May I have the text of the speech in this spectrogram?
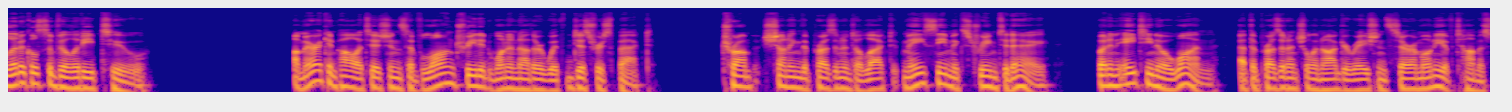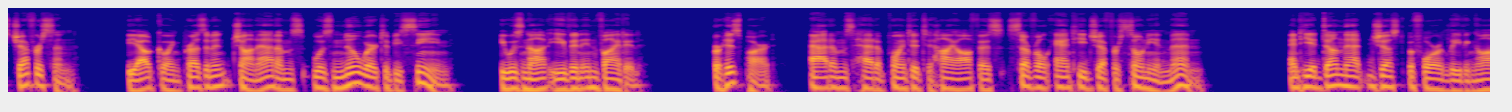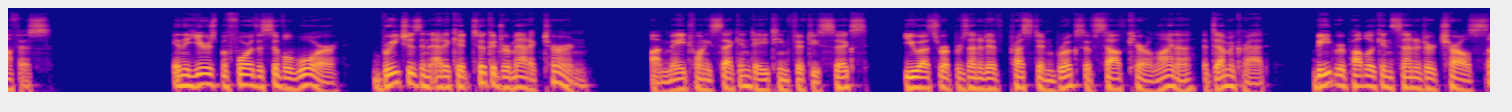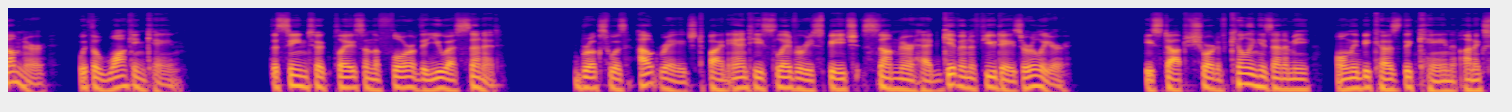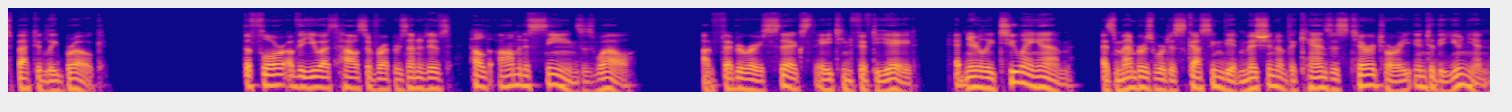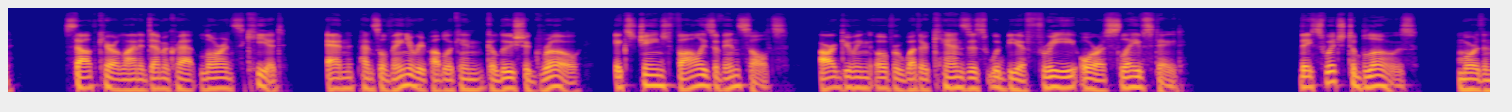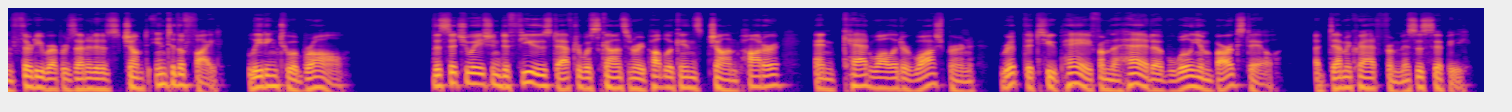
Political Civility 2 American politicians have long treated one another with disrespect. Trump shunning the president elect may seem extreme today, but in 1801, at the presidential inauguration ceremony of Thomas Jefferson, the outgoing president, John Adams, was nowhere to be seen. He was not even invited. For his part, Adams had appointed to high office several anti Jeffersonian men, and he had done that just before leaving office. In the years before the Civil War, breaches in etiquette took a dramatic turn. On May 22, 1856, U.S. Representative Preston Brooks of South Carolina, a Democrat, beat Republican Senator Charles Sumner with a walking cane. The scene took place on the floor of the U.S. Senate. Brooks was outraged by an anti slavery speech Sumner had given a few days earlier. He stopped short of killing his enemy only because the cane unexpectedly broke. The floor of the U.S. House of Representatives held ominous scenes as well. On February 6, 1858, at nearly 2 a.m., as members were discussing the admission of the Kansas Territory into the Union, South Carolina Democrat Lawrence Keitt and Pennsylvania Republican Galusha Grow exchanged volleys of insults, arguing over whether Kansas would be a free or a slave state. They switched to blows. More than 30 representatives jumped into the fight, leading to a brawl. The situation diffused after Wisconsin Republicans John Potter and Cadwallader Washburn ripped the toupee from the head of William Barksdale, a Democrat from Mississippi.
